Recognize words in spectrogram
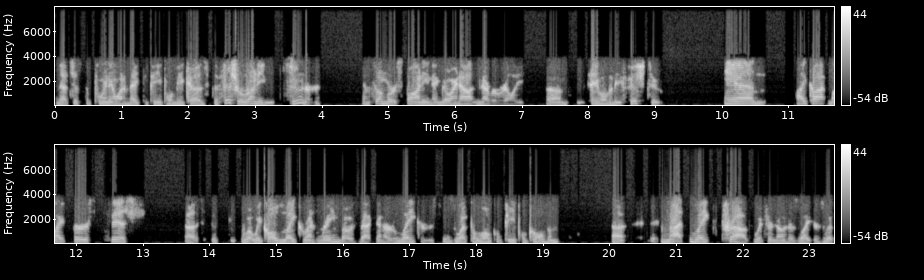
And that's just the point I want to make to people because the fish were running sooner and some were spawning and going out and never really um, able to be fished to. And I caught my first fish, uh, what we call lake run rainbows back then, or Lakers is what the local people called them. Uh, not lake trout, which are known as Lakers, but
